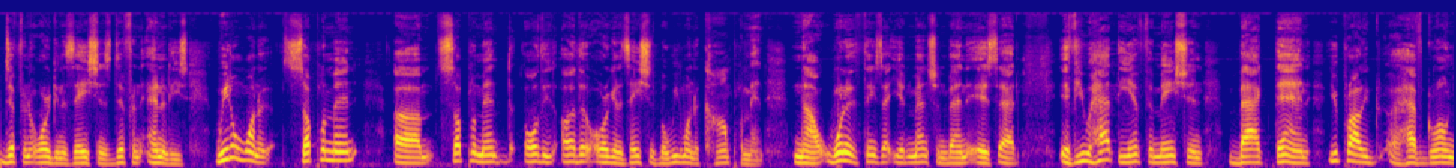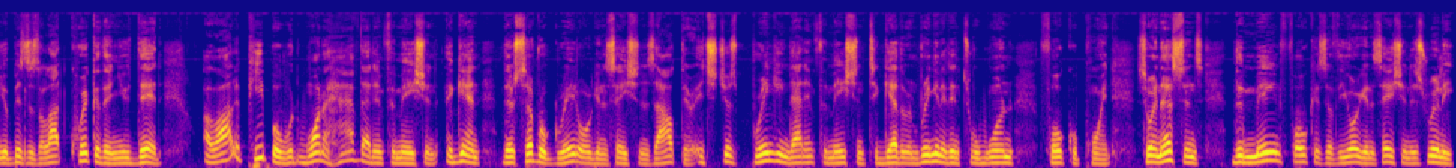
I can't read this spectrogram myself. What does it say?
different organizations, different entities. We don't want to supplement um, supplement all the other organizations, but we want to complement. Now, one of the things that you had mentioned, Ben, is that if you had the information back then, you probably uh, have grown your business a lot quicker than you did. A lot of people would want to have that information. Again, there's several great organizations out there. It's just bringing that information together and bringing it into one focal point. So, in essence, the main focus of the organization is really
